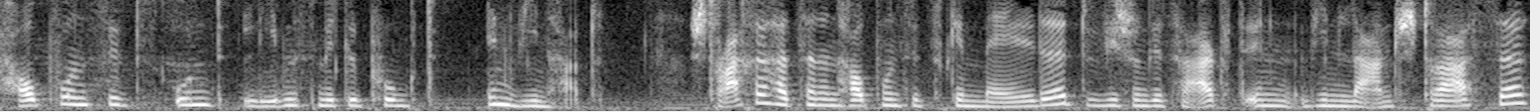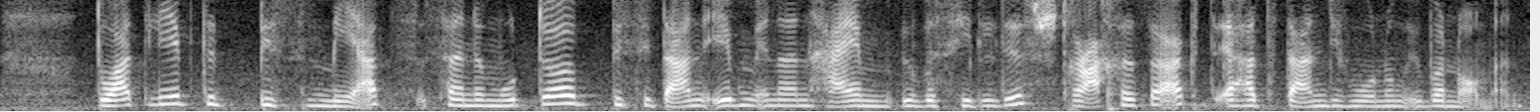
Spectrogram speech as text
Hauptwohnsitz und Lebensmittelpunkt in Wien hat. Strache hat seinen Hauptwohnsitz gemeldet, wie schon gesagt, in Wien-Landstraße Dort lebte bis März seine Mutter, bis sie dann eben in ein Heim übersiedelt ist. Strache sagt, er hat dann die Wohnung übernommen.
